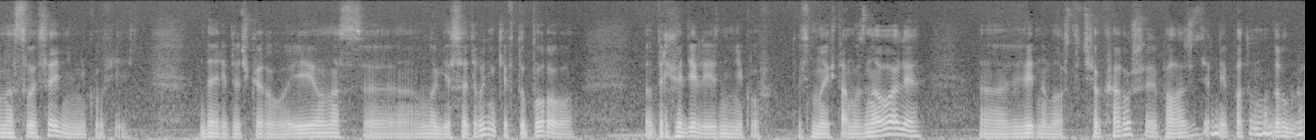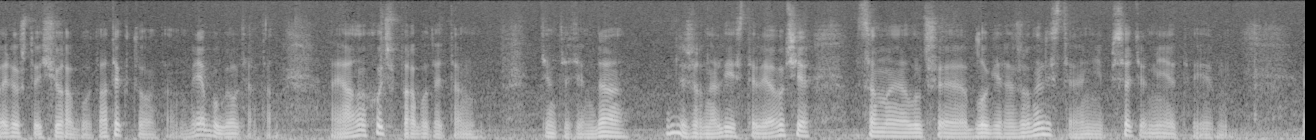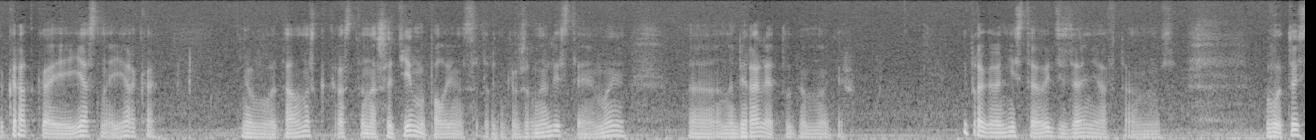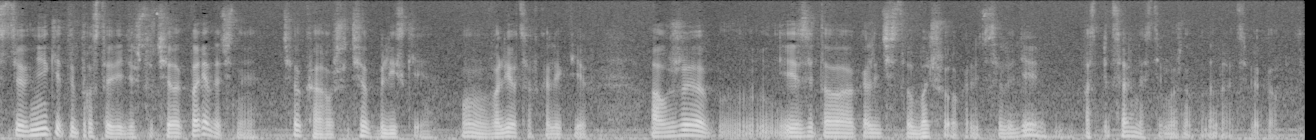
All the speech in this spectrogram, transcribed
У нас свой сайт дневников есть, diary.ru, и у нас э, многие сотрудники в ту пору э, приходили из дневников. То есть мы их там узнавали, э, видно было, что человек хороший, положительный, потом он вдруг говорил, что ищу работу. А ты кто? Там, я бухгалтер там. А он хочет поработать там тем-то тем, да, или журналист, или а вообще самые лучшие блогеры, журналисты, они писать умеют и кратко, и ясно, и ярко. Вот. А у нас как раз-то наша тема, половина сотрудников журналисты, и мы э, набирали оттуда многих. И программистов, и дизайнеров там. Вот, то есть в НИКе ты просто видишь, что человек порядочный, человек хороший, человек близкий, он вольется в коллектив. А уже из этого количества, большого количества людей по специальности можно подобрать себе кого-то.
